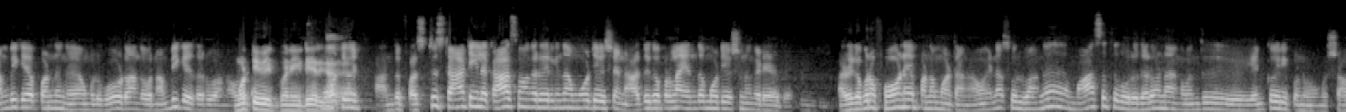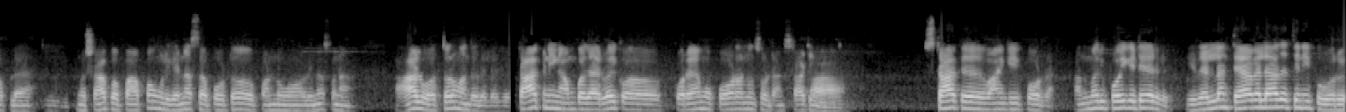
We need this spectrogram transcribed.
நம்பிக்கையா பண்ணுங்க. உங்களுக்கு ஓடும். அந்த ஒரு நம்பிக்கை தருவாங்க. மோட்டிவேட் பண்ணிட்டே இருக்காங்க. மோட்டிவேட் அந்த ஃபர்ஸ்ட் ஸ்டார்டிங்ல காசு வாங்குற வரைக்கும் தான் மோட்டிவேஷன் அதுக்கப்புறம்லாம் எந்த மோட்டிவேஷனும் கிடையாது. அதுக்கப்புறம் ஃபோனே பண்ண மாட்டாங்க. அவங்க என்ன சொல்லுவாங்க? மாசத்துக்கு ஒரு தடவை நாங்க வந்து என்கொயரி பண்ணுவோம் உங்க ஷாப்ல உங்க ஷாப்பை பார்ப்போம். உங்களுக்கு என்ன சப்போர்ட்டோ பண்ணுவோம் அப்படின்னு சொன்னாங்க. ஆள் ஒருத்தரும் வந்தது இல்லை. ஸ்டாக் நீங்க ஐம்பதாயிரம் ரூபாய் குறையாம போடணும்னு சொல்றாங்க ஸ்டார்டிங். ஸ்டாக்கு வாங்கி போடுறேன். அந்த மாதிரி போய்கிட்டே இருக்கு. இதெல்லாம் தேவையில்லாத திணிப்பு. ஒரு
